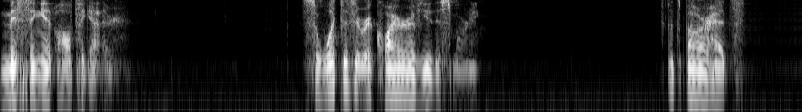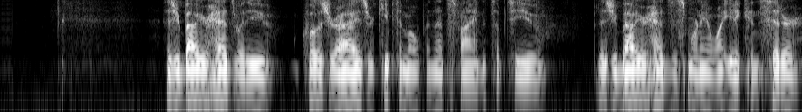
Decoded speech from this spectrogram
missing it altogether. So, what does it require of you this morning? Let's bow our heads. As you bow your heads, whether you close your eyes or keep them open, that's fine. It's up to you. But as you bow your heads this morning, I want you to consider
